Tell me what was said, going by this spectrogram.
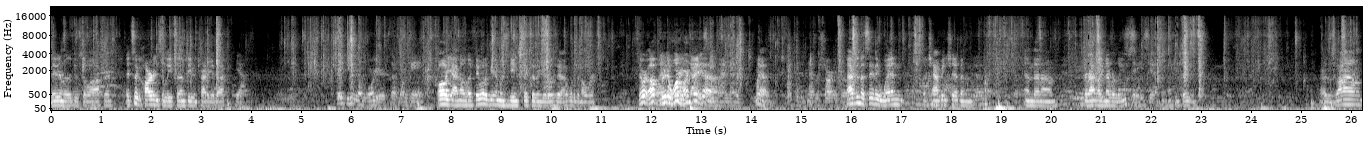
They didn't really do so well after. It took Harden to leave for them to even try to get back. Yeah. They beat the Warriors that one game. Oh, yeah, no, if they would have beaten them in game six, I think it was, yeah, it would have been over. They were up Mine- 3 to 1, weren't they? Yeah. Mine, mine Yeah. never started. Really. Imagine to say they win a championship and and then um, Durant like never leaves. Stays, yeah. That's crazy. There's a Zion.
